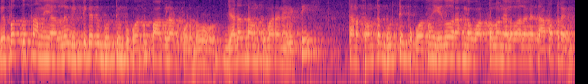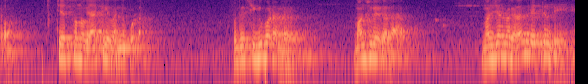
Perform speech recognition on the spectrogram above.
విపత్తు సమయాల్లో వ్యక్తిగత గుర్తింపు కోసం పాకులాడకూడదు. జడా శ్రవణ్ కుమార్ అనే వ్యక్తి తన సొంత గుర్తింపు కోసం ఏదో రకంగా వార్తల్లో నిలవాలనే తాపత్రయంతో చేస్తున్న వ్యాఖ్యలు ఇవన్నీ కూడా. కొద్దిగా సిగ్గుపడండి. మనుషులే కదా. మనిషి జన్మే కదా మీరు ఎత్తింది.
